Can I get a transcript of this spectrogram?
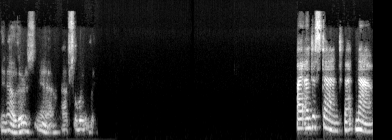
You know, there's, you know, absolutely. I understand that now.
